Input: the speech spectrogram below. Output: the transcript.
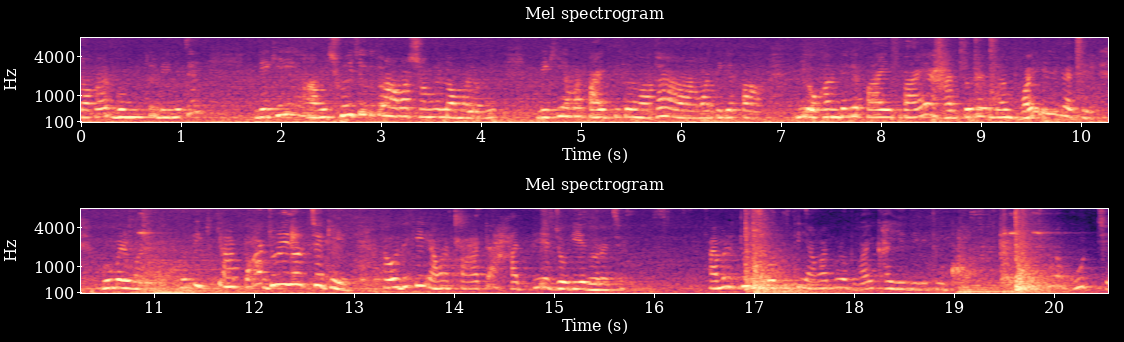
সকালে ঘুম তো ভেঙেছে। দেখি আমি শুয়েছি কিন্তু আমার সঙ্গে লম্বা লম্বি দেখি আমার পায়ের দিকে মাথা আর আমার দিকে পা। দিয়ে ওখান থেকে পায়ে পায়ে হাত ধরে ভয় লেগে গেছে ঘুমের মধ্যে। বলছি কি, আমার পা জড়িয়ে ধরছে কে? তা ও দেখি আমার পাটা হাত দিয়ে জড়িয়ে ধরেছে। আমি তুই সত্যি আমার পুরো ভয় খাইয়ে দিবি তুই। ঘুরছে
